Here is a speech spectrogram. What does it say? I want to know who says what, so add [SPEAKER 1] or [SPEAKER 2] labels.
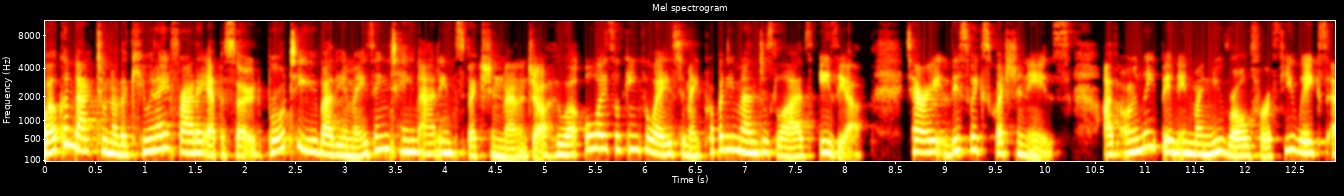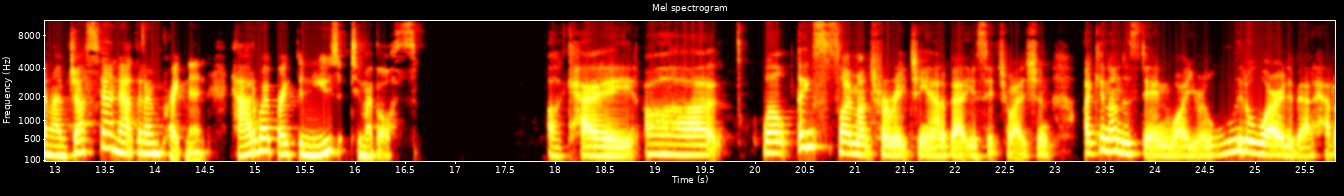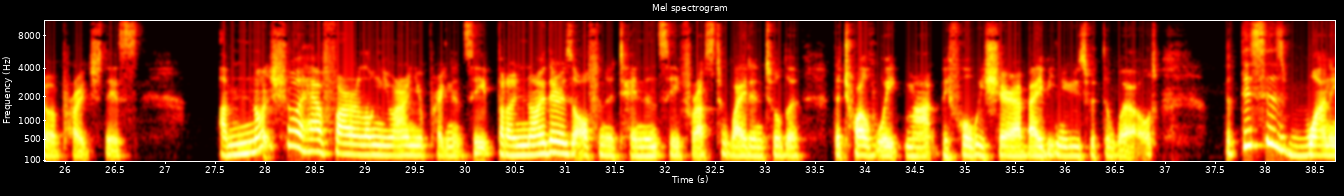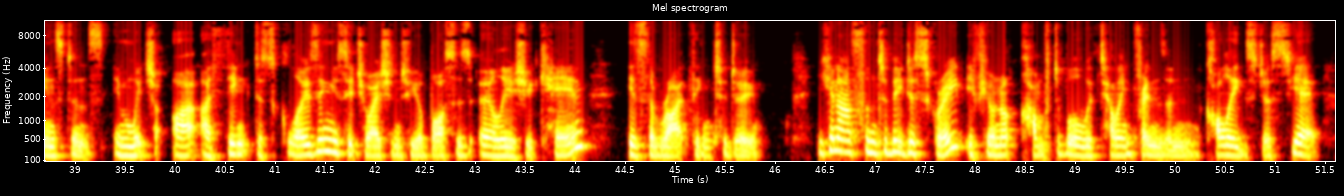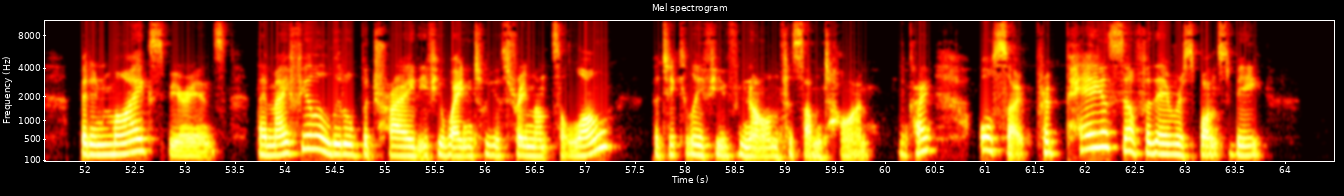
[SPEAKER 1] Welcome back to another Q&A Friday episode brought to you by the amazing team at Inspection Manager who are always looking for ways to make property managers' lives easier. Terry, this week's question is, I've only been in my new role for a few weeks and I've just found out that I'm pregnant. How do I break the news to my boss?
[SPEAKER 2] Okay. Uh, well, thanks so much for reaching out about your situation. I can understand why you're a little worried about how to approach this. I'm not sure how far along you are in your pregnancy, but I know there is often a tendency for us to wait until the, the 12 week mark before we share our baby news with the world. But this is one instance in which I, I think disclosing your situation to your boss as early as you can is the right thing to do. You can ask them to be discreet if you're not comfortable with telling friends and colleagues just yet. But in my experience, they may feel a little betrayed if you wait until you're three months along particularly if you've known for some time. Okay. Also, prepare yourself for their response to be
